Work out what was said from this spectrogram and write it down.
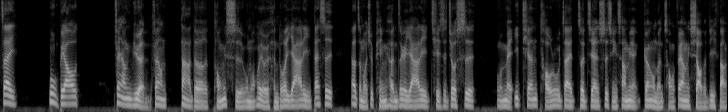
在目标非常远、非常大的同时，我们会有很多的压力，但是要怎么去平衡这个压力，其实就是。我们每一天投入在这件事情上面，跟我们从非常小的地方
